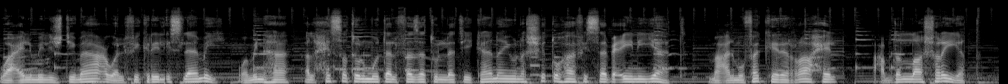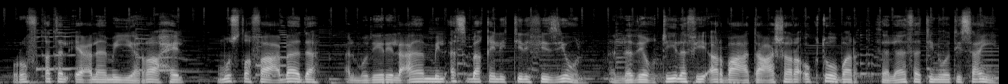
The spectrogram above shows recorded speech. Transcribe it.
وعلم الاجتماع والفكر الإسلامي ومنها الحصة المتلفزة التي كان ينشطها في السبعينيات مع المفكر الراحل عبد الله شريط. رفقة الإعلامي الراحل مصطفى عبادة المدير العام الأسبق للتلفزيون الذي اغتيل في 14 أكتوبر 93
